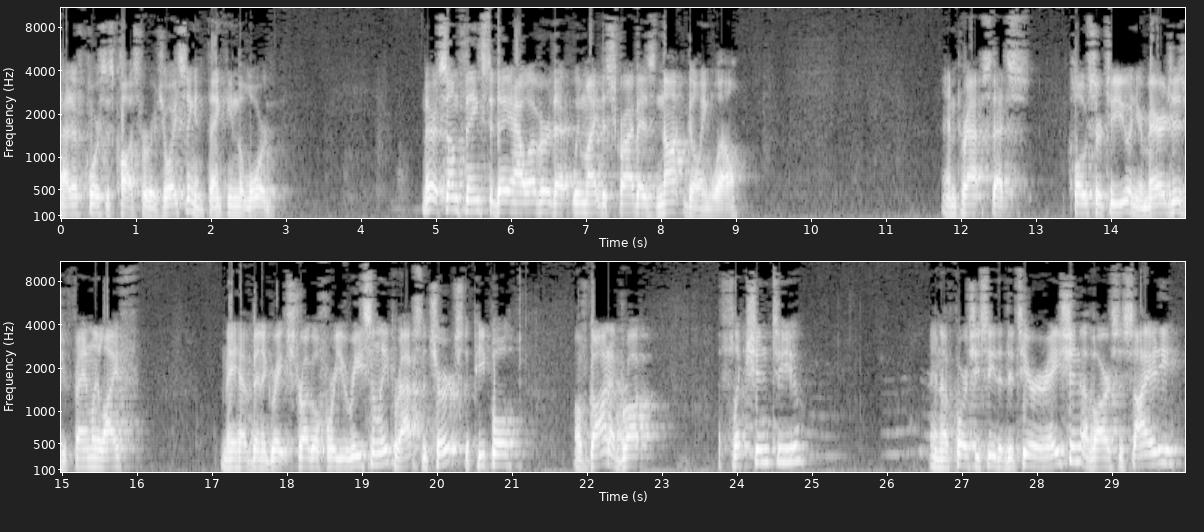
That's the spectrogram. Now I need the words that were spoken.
that of course is cause for rejoicing and thanking the Lord. There are some things today, however, that we might describe as not going well. And perhaps that's closer to you in your marriages, your family life. May have been a great struggle for you recently. Perhaps the church, the people of God have brought affliction to you. And of course, you see the deterioration of our society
